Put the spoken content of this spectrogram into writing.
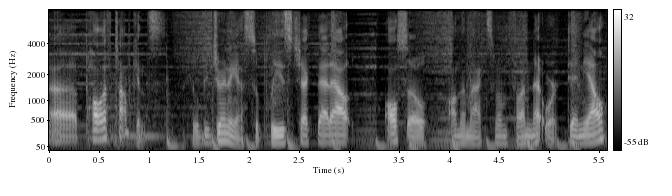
uh, Paul F. Tompkins. He'll be joining us, so please check that out. Also on the Maximum Fun Network. Danielle?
